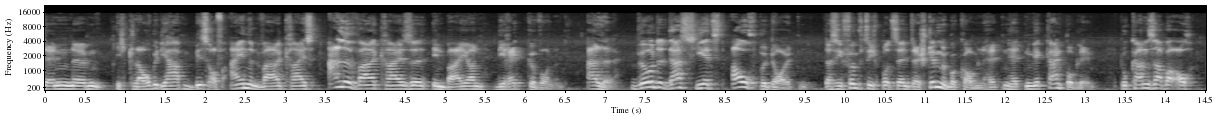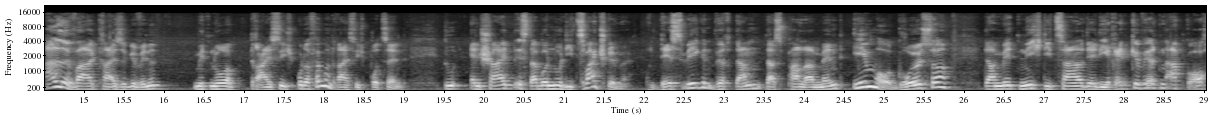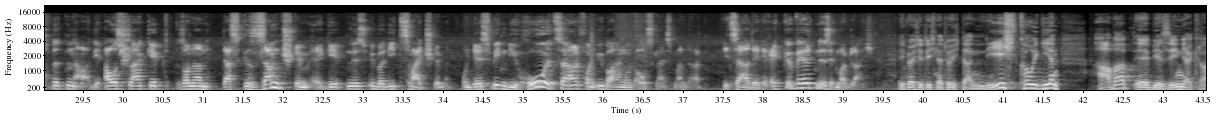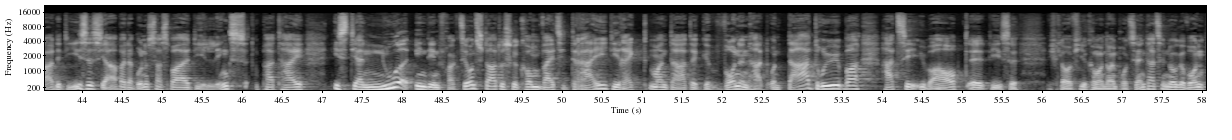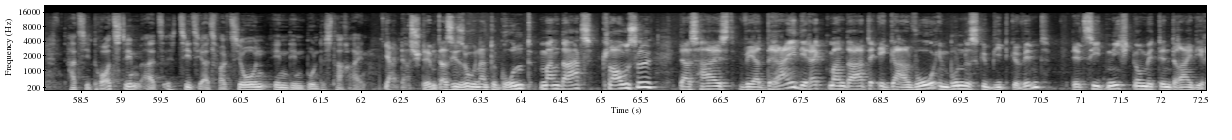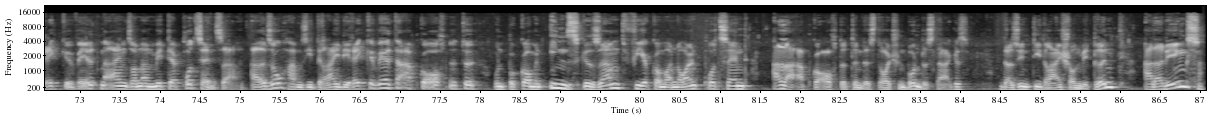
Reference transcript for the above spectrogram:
denn ähm, ich glaube, die haben bis auf einen Wahlkreis alle Wahlkreise in Bayern direkt gewonnen. Alle. Würde das jetzt auch bedeuten, dass sie 50 Prozent der Stimmen bekommen hätten, hätten wir kein Problem. Du kannst aber auch alle Wahlkreise gewinnen mit nur 30 oder 35 Prozent. Du, entscheidend ist aber nur die Zweitstimme. Und deswegen wird dann das Parlament immer größer damit nicht die Zahl der direkt gewählten Abgeordneten Ausschlag gibt, sondern das Gesamtstimmergebnis über die Zweitstimmen. Und deswegen die hohe Zahl von Überhang- und Ausgleichsmandaten. Die Zahl der direkt gewählten ist immer gleich. Ich möchte dich natürlich da nicht korrigieren. Aber äh, wir sehen ja gerade dieses Jahr bei der Bundestagswahl, die Linkspartei ist ja nur in den Fraktionsstatus gekommen, weil sie drei Direktmandate gewonnen hat. Und darüber hat sie überhaupt äh, diese, ich glaube 4,9 Prozent hat sie nur gewonnen, hat sie trotzdem, als, zieht sie als Fraktion in den Bundestag ein. Ja, das stimmt. Das ist die sogenannte Grundmandatsklausel. Das heißt, wer drei Direktmandate, egal wo, im Bundesgebiet gewinnt, der zieht nicht nur mit den drei direkt gewählten ein, sondern mit der Prozentzahl. Also haben Sie drei direkt gewählte Abgeordnete und bekommen insgesamt 4,9 Prozent aller Abgeordneten des Deutschen Bundestages. Da sind die drei schon mit drin. Allerdings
